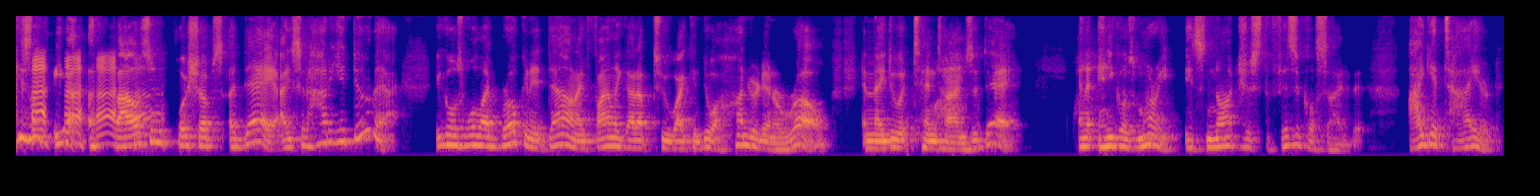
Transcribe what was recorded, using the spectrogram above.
He's like, Yeah, a thousand push ups a day. I said, How do you do that? He goes, Well, I've broken it down. I finally got up to, I can do a 100 in a row, and I do it 10 wow. times a day. And, and he goes, Murray, it's not just the physical side of it. I get tired.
